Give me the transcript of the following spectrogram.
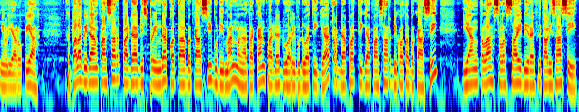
miliar rupiah. Kepala Bidang Pasar pada Disperinda Kota Bekasi Budiman mengatakan pada 2023 terdapat tiga pasar di Kota Bekasi yang telah selesai direvitalisasi,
